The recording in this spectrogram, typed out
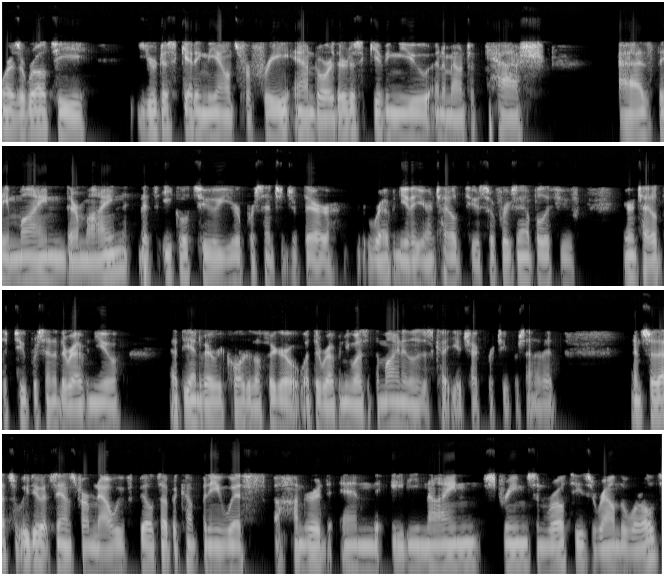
Whereas a royalty, you're just getting the ounce for free, and or they're just giving you an amount of cash as they mine their mine that's equal to your percentage of their revenue that you're entitled to. So, for example, if you you're entitled to two percent of the revenue, at the end of every quarter they'll figure out what the revenue was at the mine, and they'll just cut you a check for two percent of it. And so that's what we do at Sandstorm now. We've built up a company with 189 streams and royalties around the world.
